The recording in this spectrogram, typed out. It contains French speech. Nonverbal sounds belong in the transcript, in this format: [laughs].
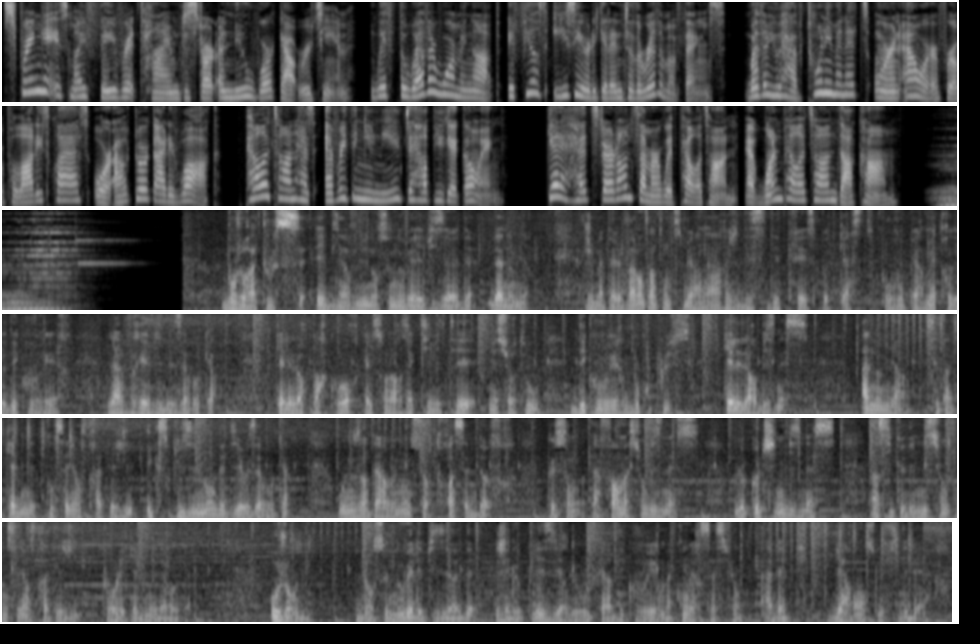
Spring is my favorite time to start a new workout routine. With the weather warming up, it feels easier to get into the rhythm of things. Whether you have 20 minutes or an hour for a Pilates class or outdoor guided walk, Peloton has everything you need to help you get going. Get a head start on summer with Peloton at onepeloton.com. Bonjour à tous et bienvenue dans ce nouvel épisode d'Anomia. Je m'appelle Valentin Tonti-Bernard et j'ai décidé de créer ce podcast pour vous permettre de découvrir la vraie vie des avocats. Quel est leur parcours, quelles sont leurs activités, mais surtout découvrir beaucoup plus quel est leur business. Anomia, c'est un cabinet de conseil en stratégie exclusivement dédié aux avocats, où nous intervenons sur trois sets d'offres, que sont la formation business, le coaching business, ainsi que des missions de conseil en stratégie pour les cabinets d'avocats. Aujourd'hui, dans ce nouvel épisode, j'ai le plaisir de vous faire découvrir ma conversation avec Garance Le Philibert.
